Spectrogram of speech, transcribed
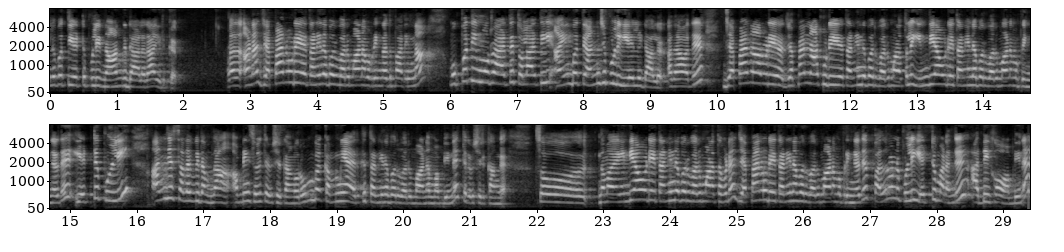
எழுபத்தி எட்டு புள்ளி நான்கு டாலரா இருக்கு. ஆனால் ஆனா ஜப்பானுடைய தனிநபர் வருமானம் அப்படிங்கிறது பாத்தீங்கன்னா முப்பத்தி மூன்றாயிரத்தி தொள்ளாயிரத்தி ஐம்பத்தி அஞ்சு புள்ளி ஏழு டாலர். அதாவது ஜப்பானாருடைய ஜப்பான் நாட்டுடைய தனிநபர் வருமானத்துல இந்தியாவுடைய தனிநபர் வருமானம் அப்படிங்கிறது எட்டு புள்ளி அஞ்சு சதவீதம் தான் அப்படின்னு சொல்லி தெரிவிச்சிருக்காங்க. ரொம்ப கம்மியா இருக்கு தனிநபர் வருமானம் அப்படின்னு தெரிவிச்சிருக்காங்க. ஸோ நம்ம இந்தியாவுடைய தனிநபர் வருமானத்தை விட ஜப்பானுடைய தனிநபர் வருமானம் அப்படிங்கிறது பதினொன்று புள்ளி எட்டு மடங்கு அதிகம் அப்படின்னு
